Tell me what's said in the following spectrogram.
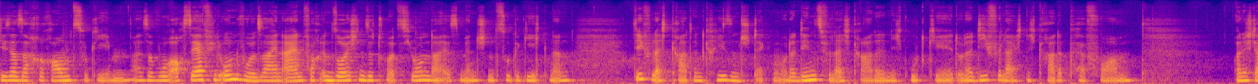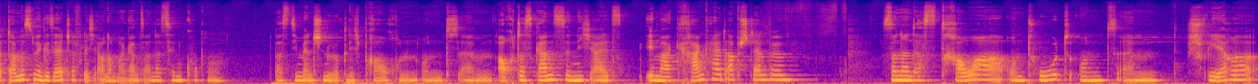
dieser Sache Raum zu geben. Also wo auch sehr viel Unwohlsein einfach in solchen Situationen da ist, Menschen zu begegnen, die vielleicht gerade in Krisen stecken oder denen es vielleicht gerade nicht gut geht oder die vielleicht nicht gerade performen. Und ich glaube, da müssen wir gesellschaftlich auch nochmal ganz anders hingucken, was die Menschen wirklich brauchen. Und ähm, auch das Ganze nicht als immer Krankheit abstempeln, sondern dass Trauer und Tod und ähm, Schwere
